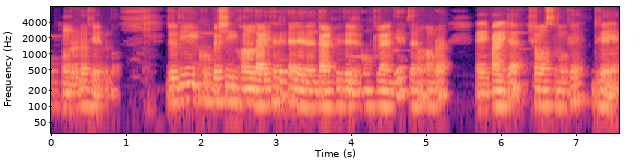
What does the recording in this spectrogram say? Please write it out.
মুখমণ্ডলটা ধুয়ে ফেলব। যদি খুব বেশি ঘন দাড়ি থাকে, তাহলে দাড়ির ভিতরে এরকম ক্লানি দিয়ে যেন আমরা এই পানিটা সমস্ত মুখে ধুয়ে নিয়ে,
